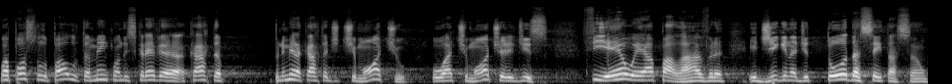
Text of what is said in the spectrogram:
O apóstolo Paulo também, quando escreve a carta, a primeira carta de Timóteo, ou a Timóteo, ele diz: Fiel é a palavra e digna de toda aceitação,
